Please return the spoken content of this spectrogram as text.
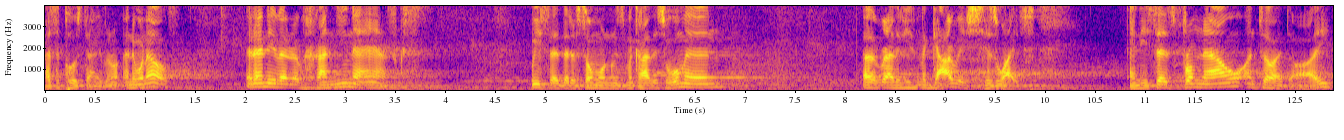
as opposed to anyone else. In any event, Reb Chanina asks, we said that if someone was Makadish a woman, uh, rather he's Megarish his wife, and he says, from now until I die,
